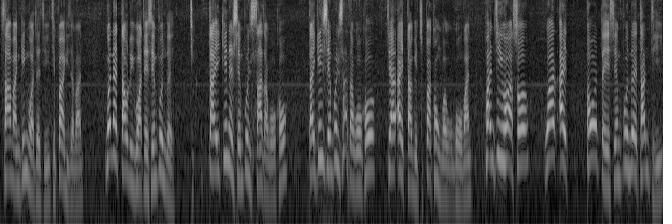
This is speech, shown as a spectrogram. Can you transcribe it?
三万斤偌济钱？一百二十万。我那投入偌济成本嘞？一大斤的成本三十五块，大斤成本三十五块，才爱投入一百块五五万。换句话说，我爱。土地成本咧摊提，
